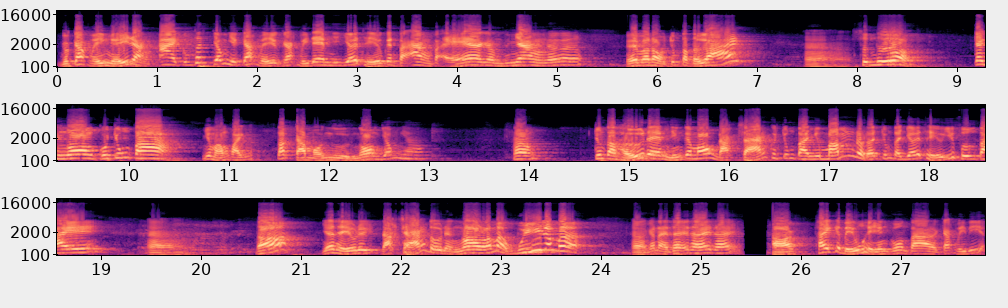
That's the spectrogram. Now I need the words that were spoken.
Rồi các vị nghĩ rằng ai cũng thích giống như các vị rồi các vị đem như giới thiệu, cái người ta ăn, người ta ẹ, người ta nhăn nữa. Rồi bắt đầu chúng ta tự ái à, xin thưa cái ngon của chúng ta nhưng mà không phải tất cả mọi người ngon giống nhau. Không? Chúng ta thử đem những cái món đặc sản của chúng ta như mắm rồi đó chúng ta giới thiệu với phương tây. À, đó giới thiệu đi. Đặc sản tôi này ngon lắm mà quý lắm á. À, cái này thế thế thế. À, thấy cái biểu hiện của người ta là các vị biết.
